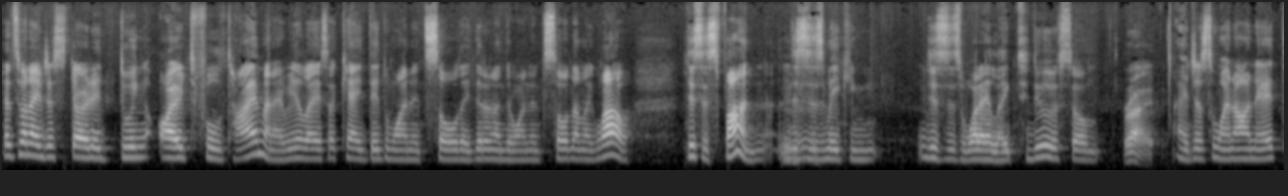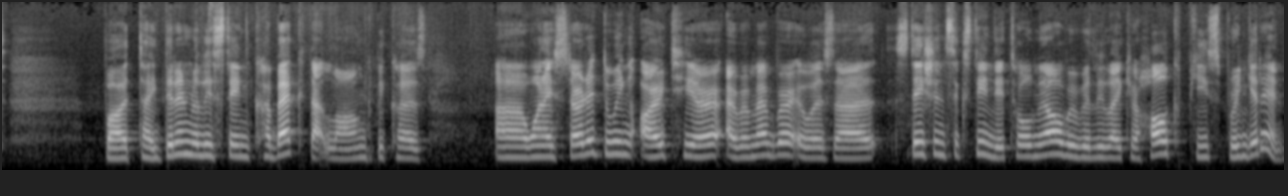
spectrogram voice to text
that's when I just started doing art full time and I realized okay, I did one, it sold, I did another one, it sold. I'm like, wow, this is fun. Mm-hmm. This is making this is what I like to do. So right. I just went on it. But I didn't really stay in Quebec that long because uh, when I started doing art here, I remember it was uh, Station 16. They told me, oh, we really like your Hulk piece, bring it in.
